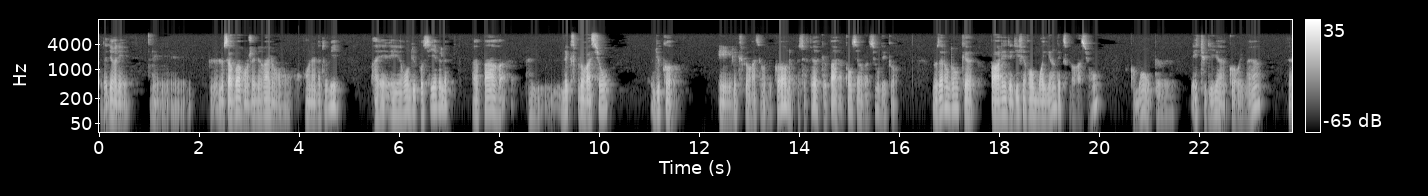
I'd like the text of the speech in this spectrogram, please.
c'est-à-dire les, le savoir en général en, anatomie, est rendu possible euh, par l'exploration du corps. Et l'exploration du corps ne peut se faire que par la conservation des corps. Nous allons donc parler des différents moyens d'exploration comment on peut étudier un corps humain euh,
